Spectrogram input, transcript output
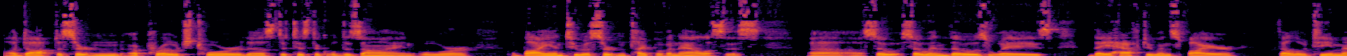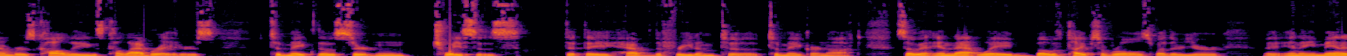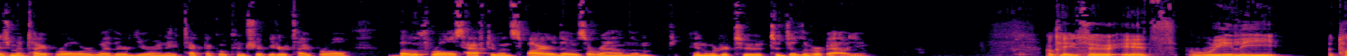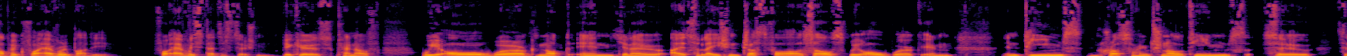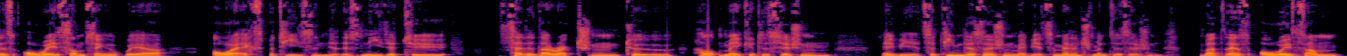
adopt a certain approach toward a statistical design or buy into a certain type of analysis. Uh, so, so in those ways, they have to inspire fellow team members, colleagues, collaborators to make those certain choices that they have the freedom to to make or not. So in, in, that way, both types of roles, whether you're uh, in a management type role or whether you're in a technical contributor type role, both roles have to inspire those around them in order to to deliver value. Okay, so it's really a topic for everybody, for every statistician, because kind of we all work not in, you know, isolation just for ourselves. We all work in, in teams, in cross-functional teams. So there's always something where our expertise is needed to set a direction, to help make a decision. Maybe it's a team decision, maybe it's a management decision, but there's always some,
